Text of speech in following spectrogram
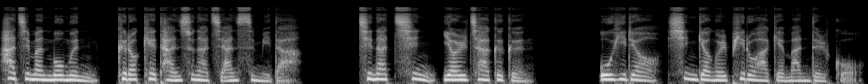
하지만 몸은 그렇게 단순하지 않습니다. 지나친 열 자극은 오히려 신경을 피로하게 만들고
